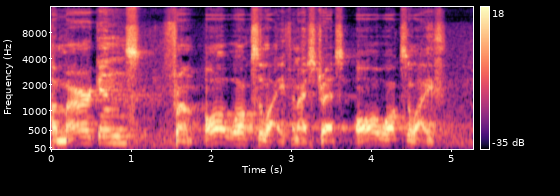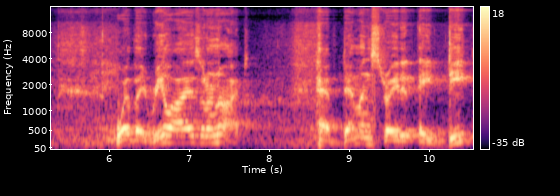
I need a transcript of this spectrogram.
Americans from all walks of life, and I stress all walks of life, whether they realize it or not, have demonstrated a deep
